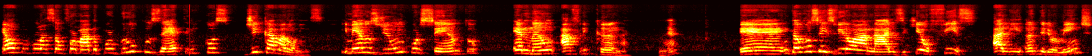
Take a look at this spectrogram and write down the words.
é uma população formada por grupos étnicos de Camarões, e menos de 1% é não africana, né? É, então, vocês viram a análise que eu fiz ali anteriormente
